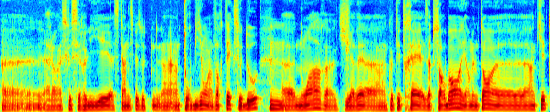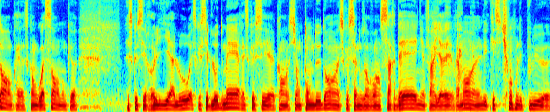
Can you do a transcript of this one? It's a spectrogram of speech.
alors, est-ce que c'est relié C'était un espèce de un, tourbillon, un vortex d'eau mm. noir qui avait un côté très absorbant et en même temps inquiétant, presque angoissant. Donc, est-ce que c'est relié à l'eau? Est-ce que c'est de l'eau de mer? Est-ce que c'est quand si on tombe dedans Est-ce que ça nous envoie en Sardaigne? Enfin, il y avait vraiment euh, les questions les plus. Euh,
